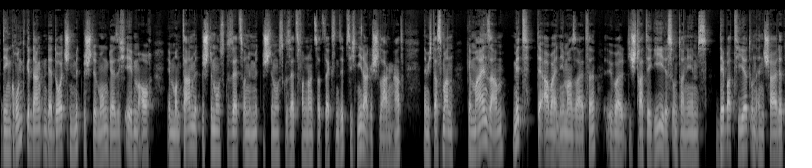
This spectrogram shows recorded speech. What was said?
den Grundgedanken der deutschen Mitbestimmung, der sich eben auch im Montanmitbestimmungsgesetz und im Mitbestimmungsgesetz von 1976 niedergeschlagen hat, nämlich dass man gemeinsam mit der Arbeitnehmerseite über die Strategie des Unternehmens debattiert und entscheidet,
